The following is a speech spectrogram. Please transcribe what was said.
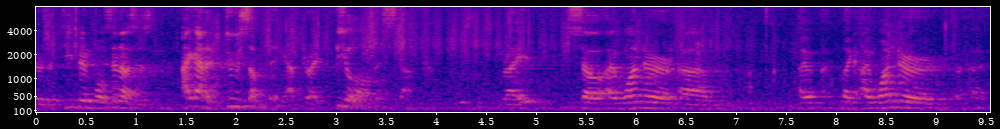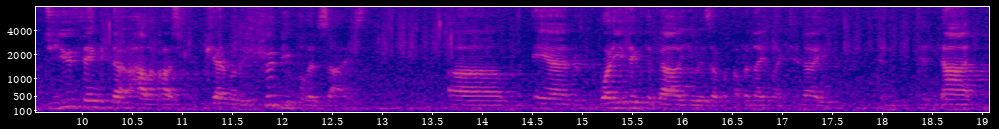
there's a deep impulse in us is, I got to do something after I feel all this stuff, right? So I wonder, um, I, like, I wonder, uh, do you think that Holocaust generally should be politicized? Um, and what do you think the value is of, of a night like tonight, and to not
